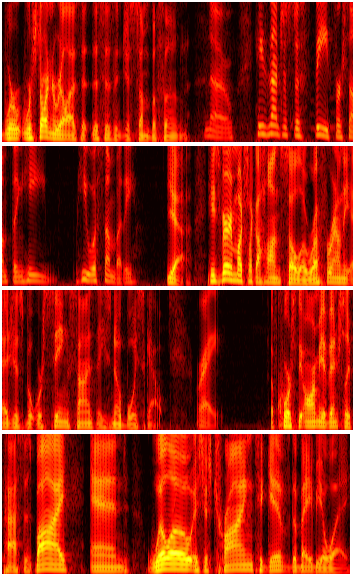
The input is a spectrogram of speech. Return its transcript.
we're we're starting to realize that this isn't just some buffoon. No, he's not just a thief or something. He he was somebody. Yeah, he's very much like a Han Solo, rough around the edges, but we're seeing signs that he's no Boy Scout. Right. Of course, the army eventually passes by, and Willow is just trying to give the baby away.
